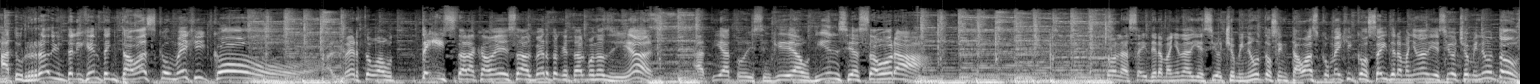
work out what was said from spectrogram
a tu radio inteligente en Tabasco, México. Alberto Bautista a la cabeza. Alberto, ¿qué tal? Buenos días. A ti, a tu distinguida audiencia hasta ahora. Son las 6 de la mañana, 18 minutos en Tabasco, México. 6 de la mañana, 18 minutos.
